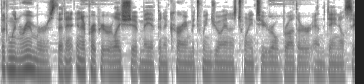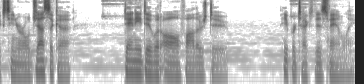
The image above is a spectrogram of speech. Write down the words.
But when rumors that an inappropriate relationship may have been occurring between Joanna's 22 year old brother and the Daniel 16 year old Jessica, Danny did what all fathers do he protected his family.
